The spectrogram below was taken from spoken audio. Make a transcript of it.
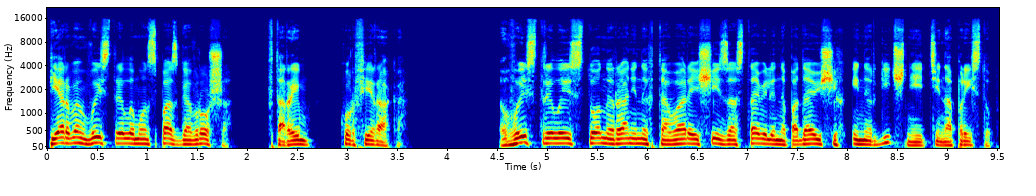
Первым выстрелом он спас Гавроша, вторым — Курфирака. Выстрелы и стоны раненых товарищей заставили нападающих энергичнее идти на приступ.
